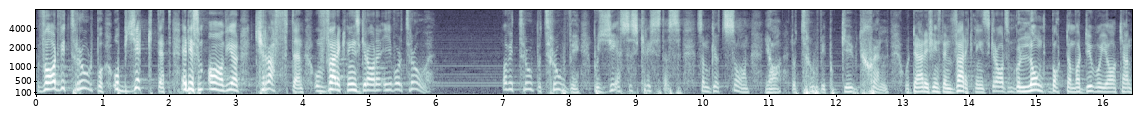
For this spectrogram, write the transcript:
Vad vi tror på, objektet, är det som avgör kraften och verkningsgraden i vår tro. vad vi tror på. Tror vi på Jesus Kristus som Guds son, ja då tror vi på Gud själv. Och där finns det en verkningsgrad som går långt bortom vad du och jag kan,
